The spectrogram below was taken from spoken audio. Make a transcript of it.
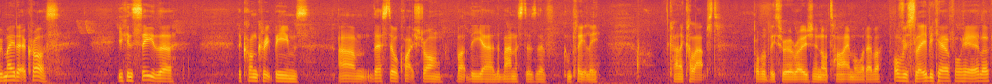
We made it across. You can see the the concrete beams. Um, they're still quite strong, but the uh, the banisters have completely kind of collapsed, probably through erosion or time or whatever. Obviously, be careful here. Look,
